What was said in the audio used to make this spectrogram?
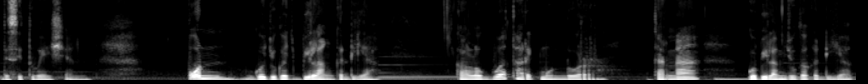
the situation. Pun gue juga bilang ke dia kalau gue tarik mundur karena gue bilang juga ke dia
